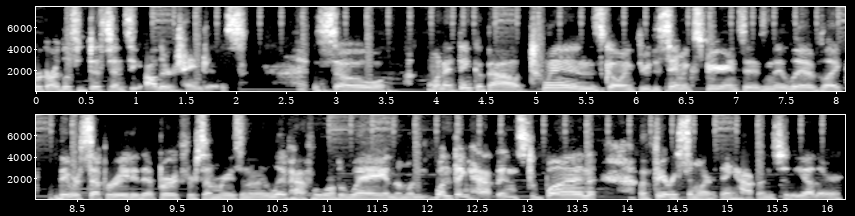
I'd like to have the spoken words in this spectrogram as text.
regardless of distance, the other changes. So when I think about twins going through the same experiences and they live like they were separated at birth for some reason and they live half a world away, and then when one thing happens to one, a very similar thing happens to the other.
